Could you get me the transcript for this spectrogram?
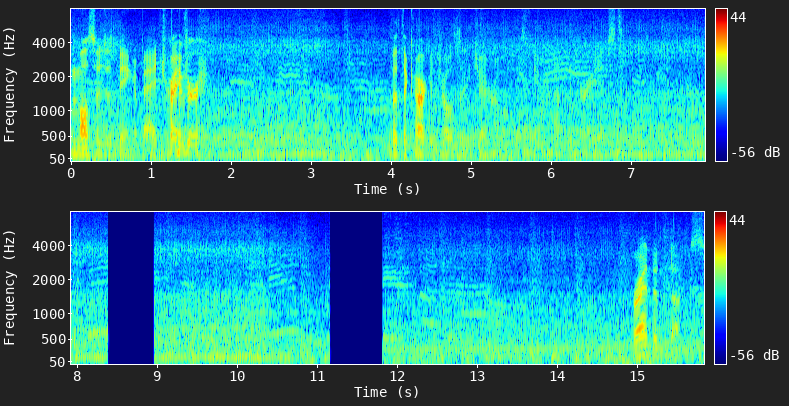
I'm also just being a bad driver. But the car controls in general in this game are not the greatest. Brandon Ducks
